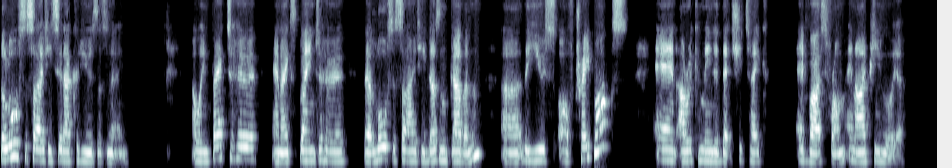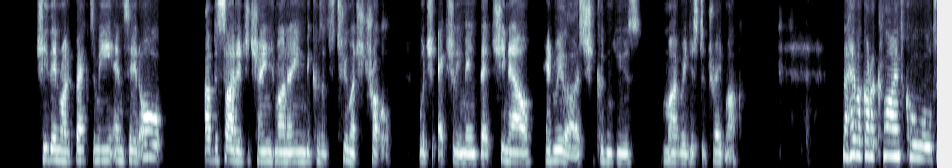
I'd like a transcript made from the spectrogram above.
the Law Society said I could use this name. I went back to her and I explained to her that Law Society doesn't govern uh, the use of trademarks, and I recommended that she take advice from an IP lawyer. She then wrote back to me and said, Oh, I've decided to change my name because it's too much trouble, which actually meant that she now had realized she couldn't use my registered trademark. Now, have I got a client called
